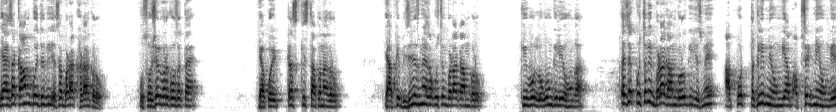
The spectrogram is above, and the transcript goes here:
या ऐसा काम कोई तो भी ऐसा बड़ा खड़ा करो, वो सोशल वर्क हो सकता है, या कोई ट्रस्ट की स्थापना करो, या आपके बिज़नेस में ऐसा कुछ तो भी बड़ा काम करो कि वो लोगों के लिए होगा ऐसे कुछ तो भी बड़ा काम करो कि जिसमें आपको तकलीफ़ नहीं होंगी, आप अपसेट नहीं होंगे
